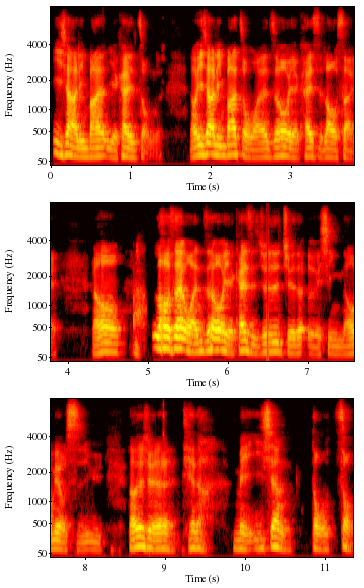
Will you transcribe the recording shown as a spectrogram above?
腋下淋巴也开始肿了。然后腋下淋巴肿完了之后也开始落赛，然后落赛完之后也开始就是觉得恶心，然后没有食欲，然后就觉得天哪，每一项都中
